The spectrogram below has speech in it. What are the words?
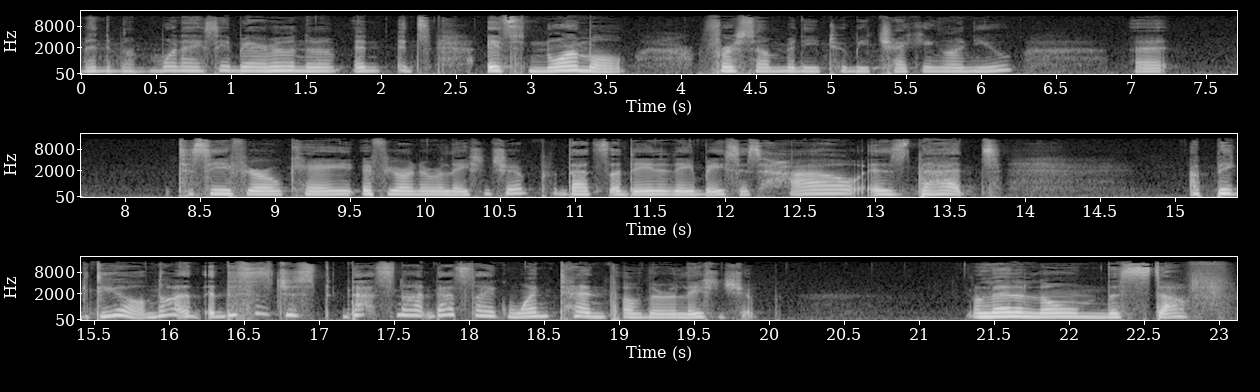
minimum. When I say bare minimum, and it's it's normal for somebody to be checking on you, uh, to see if you're okay, if you're in a relationship. That's a day to day basis. How is that a big deal? Not this is just that's not that's like one tenth of the relationship. Let alone the stuff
